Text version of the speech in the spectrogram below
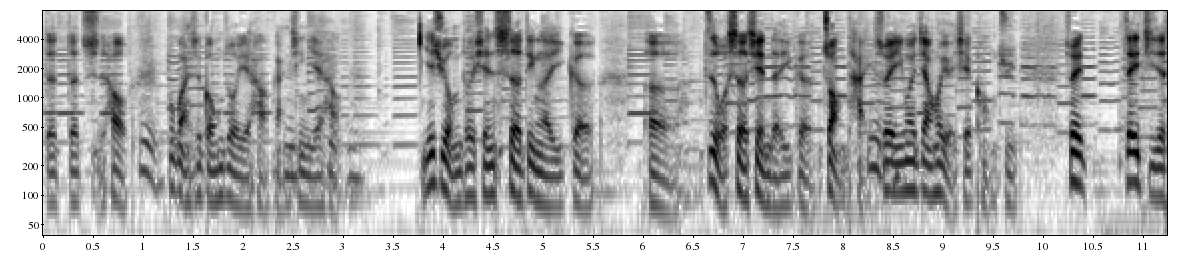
的的时候，嗯。不管是工作也好，感情也好，嗯。也许我们都先设定了一个呃自我设限的一个状态，嗯。所以因为这样会有一些恐惧，所以这一集的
